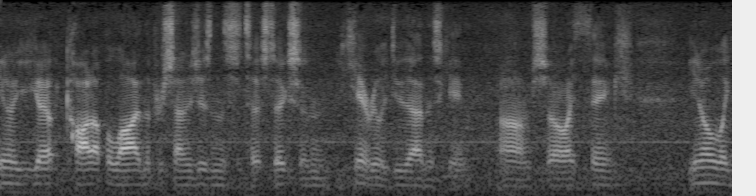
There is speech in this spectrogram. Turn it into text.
you know, you get caught up a lot in the percentages and the statistics, and you can't really do that in this game. Um, so I think, you know, like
